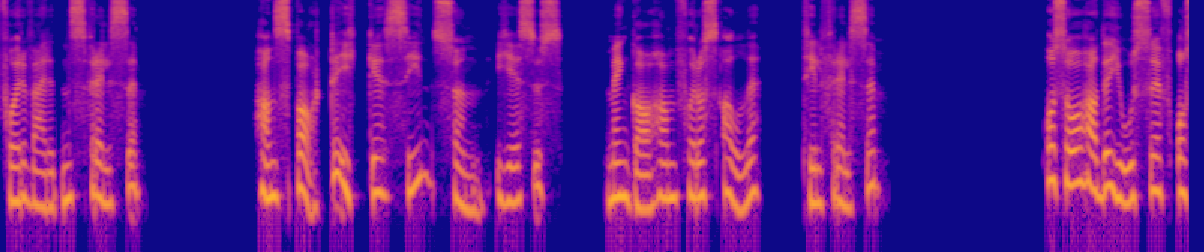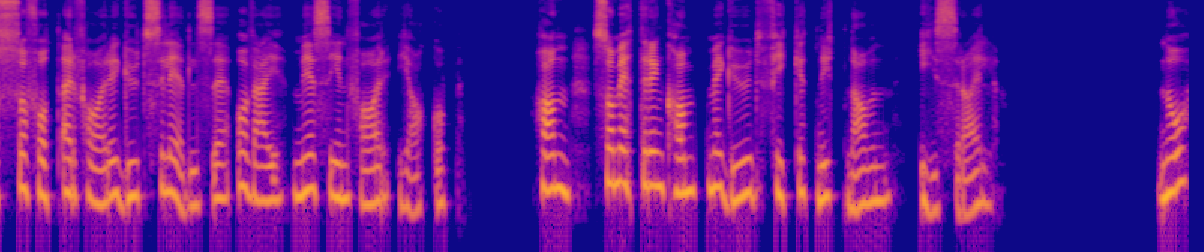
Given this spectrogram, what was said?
for verdens frelse. Han sparte ikke sin sønn Jesus, men ga ham for oss alle til frelse. Og så hadde Josef også fått erfare Guds ledelse og vei med sin far Jakob. han som etter en kamp med Gud fikk et nytt navn, Israel. Nå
